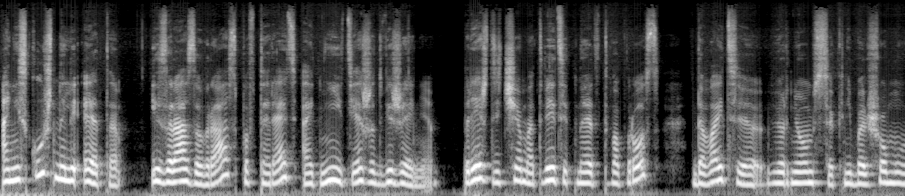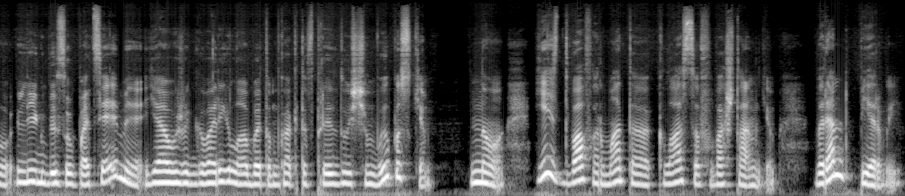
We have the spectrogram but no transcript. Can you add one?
А не скучно ли это? Из раза в раз повторять одни и те же движения. Прежде чем ответить на этот вопрос, давайте вернемся к небольшому ликбезу по теме. Я уже говорила об этом как-то в предыдущем выпуске. Но есть два формата классов в аштанге. Вариант первый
